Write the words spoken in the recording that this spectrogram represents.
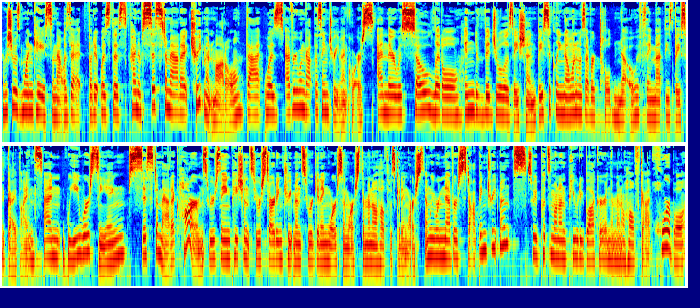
I wish it was one case and that was it. But it was this kind of systematic treatment model that was everyone got the same treatment course. And there was so little individualization. Basically, no one was ever told no if they met these basic guidelines. And we were seeing systematic harms. We were seeing patients who were starting treatments who were getting worse and worse. Their mental health was getting worse. And we were never stopping treatments. So we'd put someone on a puberty blocker and their mental health got horrible.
